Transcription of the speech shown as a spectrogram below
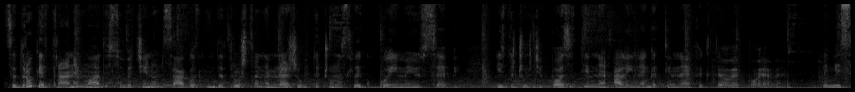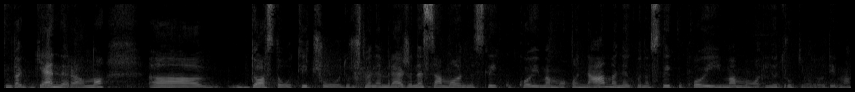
Sa druge strane, mladi su većinom saglasni da društvene mreže utiču na sliku koju imaju u sebi, ističući pozitivne, ali i negativne efekte ove pojave. Mislim da generalno uh, dosta utiču društvene mreže, ne samo na sliku koju imamo o nama, nego na sliku koju imamo i o drugim ljudima.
